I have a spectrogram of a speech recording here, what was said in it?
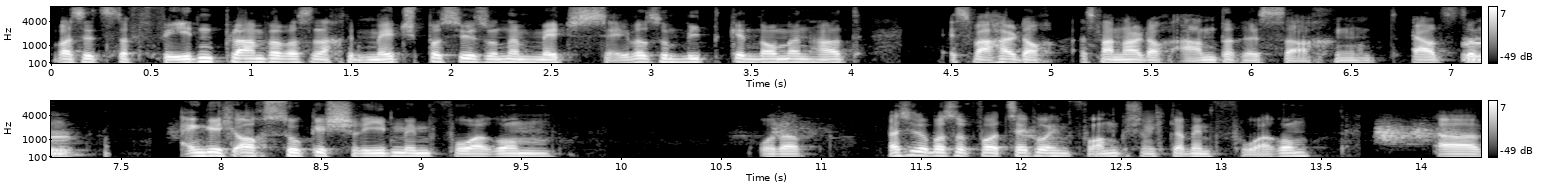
was jetzt der Fädenplan war, was nach dem Match passiert, sondern das Match selber so mitgenommen hat. Es war halt auch, es waren halt auch andere Sachen. Und er hat es dann mhm. eigentlich auch so geschrieben im Forum. Oder weiß nicht, ob er so vor wo im Forum geschrieben, ich glaube im Forum, äh,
